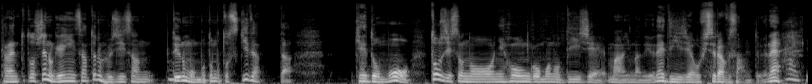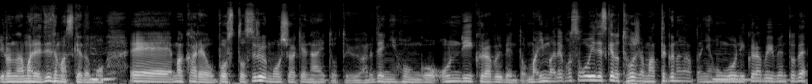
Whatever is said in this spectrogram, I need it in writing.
タレントとしての芸人さんというのは藤井さんっていうのももともと好きだった。けども当時その日本語もの DJ まあ今で言うね DJ オフィスラブさんというね、い、ろんな名前で出てますけども、えーまあ彼をボスとする申し訳ないとというあれで日本語オンリークラブイベント。まあ今でこそ多いですけど当時は全くなかった日本語オンリークラブイベントで、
